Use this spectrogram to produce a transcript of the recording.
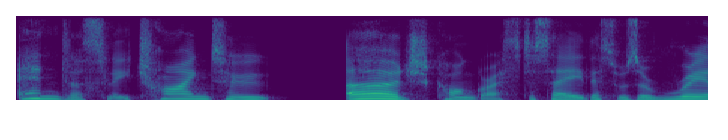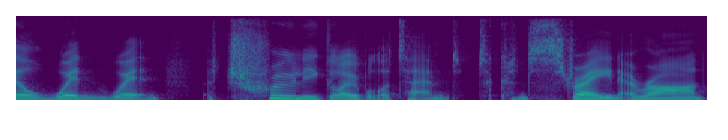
endlessly, trying to urge Congress to say this was a real win win, a truly global attempt to constrain Iran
